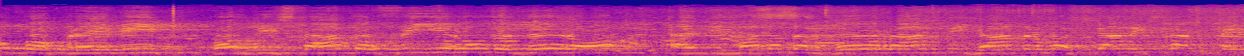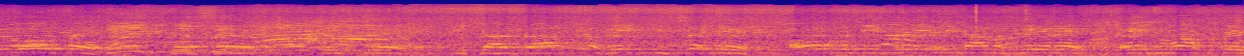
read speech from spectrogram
opbouwpremie? Want die staat op 400 euro. En die mannen daar vooraan, die gaan er waarschijnlijk straks mee lopen. Dus eh, ik, eh, ik ga daar nog even iets zeggen over die premie, dames en heren. Even wachten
